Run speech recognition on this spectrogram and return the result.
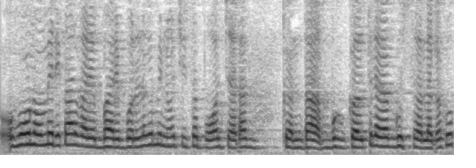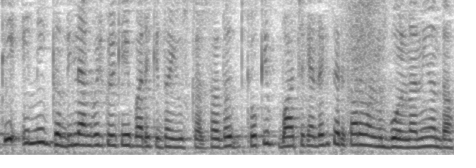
ਹੁਣ ਉਹ ਮੇਰੇ ਘਰ ਬਾਰੇ ਬਾਰੇ ਬੋਲਣਗੇ, ਮੈਨੂੰ ਉਹ ਚੀਜ਼ ਦਾ ਬਹੁਤ ਜ਼ਿਆਦਾ ਗੰਦਾ ਗਲਤ ਲੱਗਾ, ਗੁੱਸਾ ਲੱਗਾ, ਕਿਉਂਕਿ ਇੰਨੀ ਗੰਦੀ ਲੈਂਗੁਏਜ ਕੋਈ ਕਿਸੇ ਬਾਰੇ ਕਿਦਾਂ ਯੂਜ਼ ਕਰ ਸਕਦਾ, ਕਿਉਂਕਿ ਬਾਅਦ ਚ ਕਹਿੰਦਾ ਕਿ ਤੇਰੇ ਘਰ ਵਾਲ ਨੂੰ ਬੋਲਣਾ ਨਹੀਂ ਆਉਂਦਾ।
